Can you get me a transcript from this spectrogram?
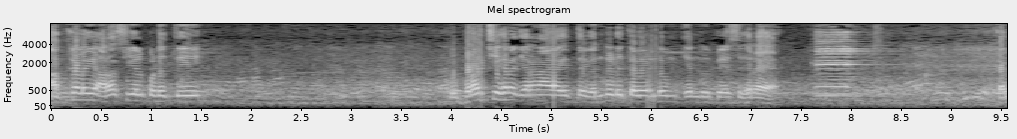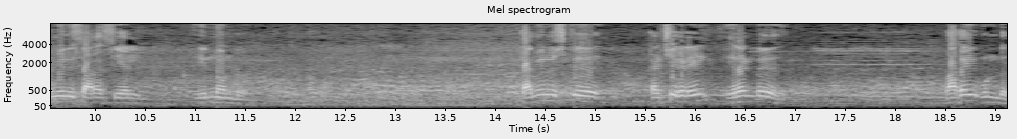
மக்களை அரசியல்படுத்தி ஒரு புரட்சிகர ஜனநாயகத்தை வென்றெடுக்க வேண்டும் என்று பேசுகிற கம்யூனிஸ்ட் அரசியல் இன்னொன்று. கம்யூனிஸ்ட் கட்சிகளில் இரண்டு வகை உண்டு.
